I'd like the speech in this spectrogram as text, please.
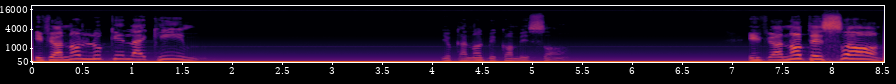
If you are not looking like him, you cannot become a son. If you are not a son,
